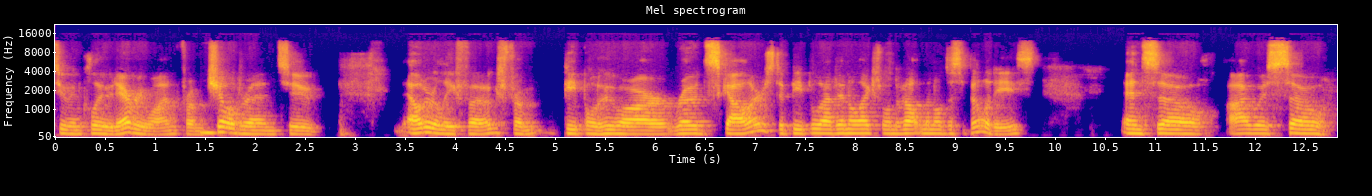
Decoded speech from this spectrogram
to include everyone from mm-hmm. children to elderly folks, from people who are Rhodes Scholars to people who have intellectual and developmental disabilities. And so I was so,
